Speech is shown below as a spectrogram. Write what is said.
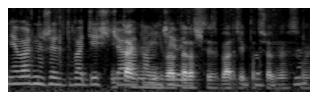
Nieważne, że jest 20, I a tak tam mi chyba 9. teraz jest bardziej potrzebne w sumie.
